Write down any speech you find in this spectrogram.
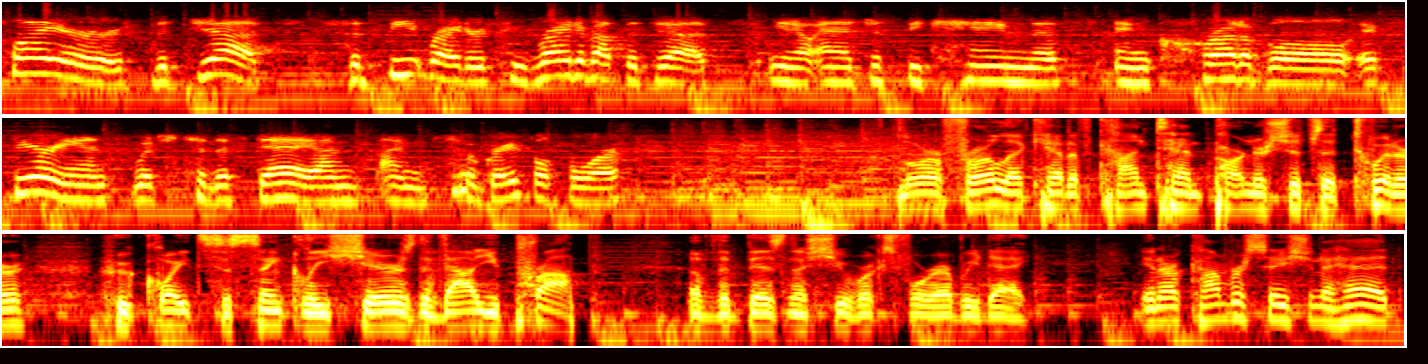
players, the Jets, the beat writers who write about the Jets, you know, and it just became this incredible experience, which to this day I'm, I'm so grateful for. Laura Froelich, head of content partnerships at Twitter, who quite succinctly shares the value prop of the business she works for every day. In our conversation ahead,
